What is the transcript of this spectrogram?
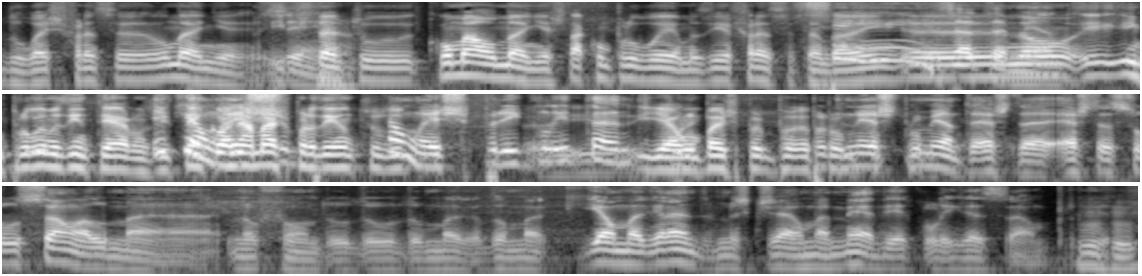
do eixo França-Alemanha. E, portanto, como a Alemanha está com problemas e a França também, Sim, uh, não, em problemas internos, e, e tem é um que olhar mais para dentro. Do, é um eixo periclitante. E é um beijo para, porque neste momento, esta, esta solução alemã, no fundo, do, do uma, de uma, que é uma grande, mas que já é uma média coligação, porque uhum.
